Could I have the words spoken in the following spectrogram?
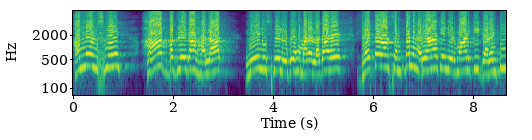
हमने उसमें हाथ बदलेगा हालात मेन उसमें लोगों हमारा लगा है। बेहतर और संपन्न हरियाणा के निर्माण की गारंटी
